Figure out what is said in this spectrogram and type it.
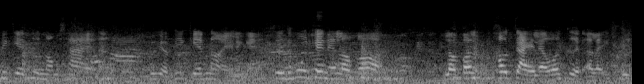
พี่เกดคือน้องชายนะคุยกับพี่เกดหน่อยอะไรเงี้ยคือถ้าพูดแค่นี้เราก็เราก็เข้าใจแล้วว่าเกิดอะไรขึ้น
